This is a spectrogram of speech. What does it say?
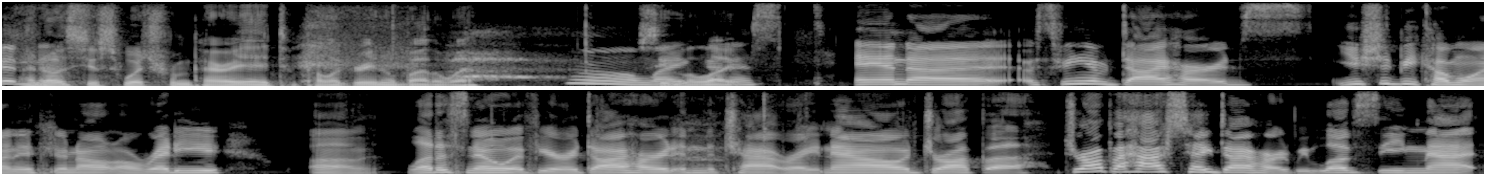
I noticed you switched from Perrier to Pellegrino, by the way. Oh Seen my the light. goodness. And uh speaking of diehards, you should become one if you're not already. Uh, let us know if you're a diehard in the chat right now. Drop a drop a hashtag diehard. We love seeing that.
